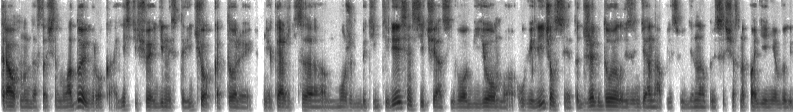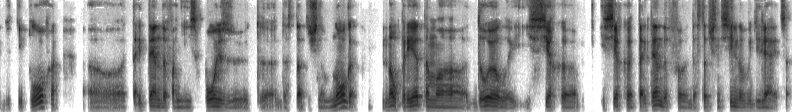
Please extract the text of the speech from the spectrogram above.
Траутман достаточно молодой игрок, а есть еще один старичок, который, мне кажется, может быть интересен сейчас. Его объем увеличился. Это Джек Дойл из Индианаполиса. В Индианаполисе сейчас нападение выглядит неплохо. Э, тайтендов они используют э, достаточно много, но при этом э, Дойл из всех из всех тайтендов достаточно сильно выделяется.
